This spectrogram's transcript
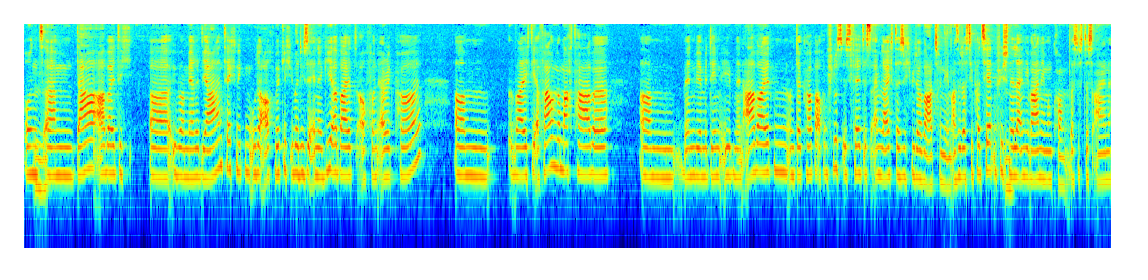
Und mhm. ähm, da arbeite ich äh, über Meridian-Techniken oder auch wirklich über diese Energiearbeit auch von Eric Pearl, ähm, weil ich die Erfahrung gemacht habe, ähm, wenn wir mit den Ebenen arbeiten und der Körper auch im Fluss ist, fällt es einem leichter, sich wieder wahrzunehmen. Also dass die Patienten viel mhm. schneller in die Wahrnehmung kommen. Das ist das eine.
